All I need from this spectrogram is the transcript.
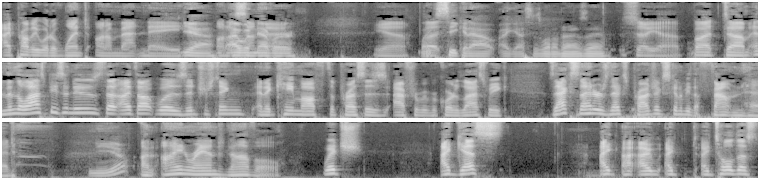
I probably would have went on a matinee. Yeah, on a I would Sunday. never Yeah, like but, seek it out. I guess is what I'm trying to say. so yeah, but um, and then the last piece of news that I thought was interesting, and it came off the presses after we recorded last week. Zack Snyder's next project is going to be The Fountainhead. Yep. an Ayn Rand novel, which I guess I I, I I told us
